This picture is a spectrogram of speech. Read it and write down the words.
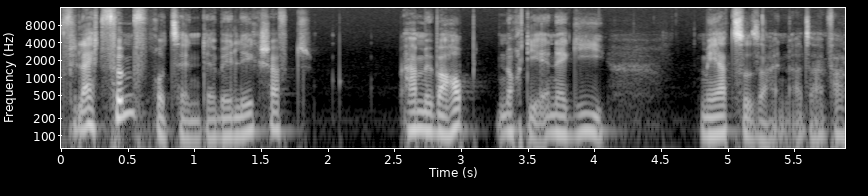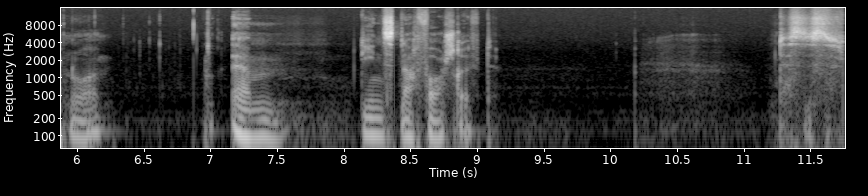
vielleicht fünf Prozent der Belegschaft haben überhaupt noch die Energie, mehr zu sein als einfach nur ähm, Dienst nach Vorschrift. Das ist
